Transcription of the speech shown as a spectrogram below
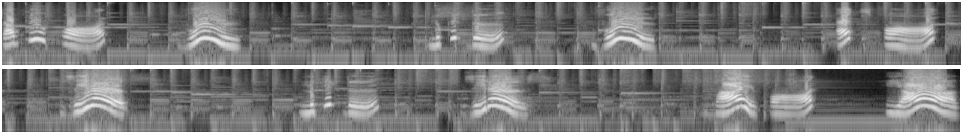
W for wolf. Look at the wolf. X for xerus. Look at the xerus. Y for yak.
